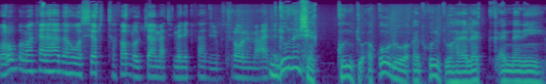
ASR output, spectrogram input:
وربما كان هذا هو سر تفرد جامعة الملك فهد للبترول والمعادن دون شك كنت أقول وقد قلتها لك أنني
